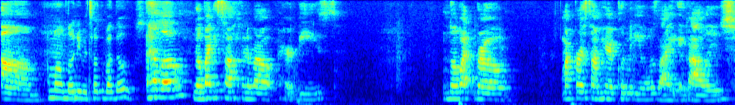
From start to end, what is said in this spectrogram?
Um, My mom don't even talk about those. hello, nobody's talking about herpes. Nobody, bro. My first time hearing chlamydia was like in college.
